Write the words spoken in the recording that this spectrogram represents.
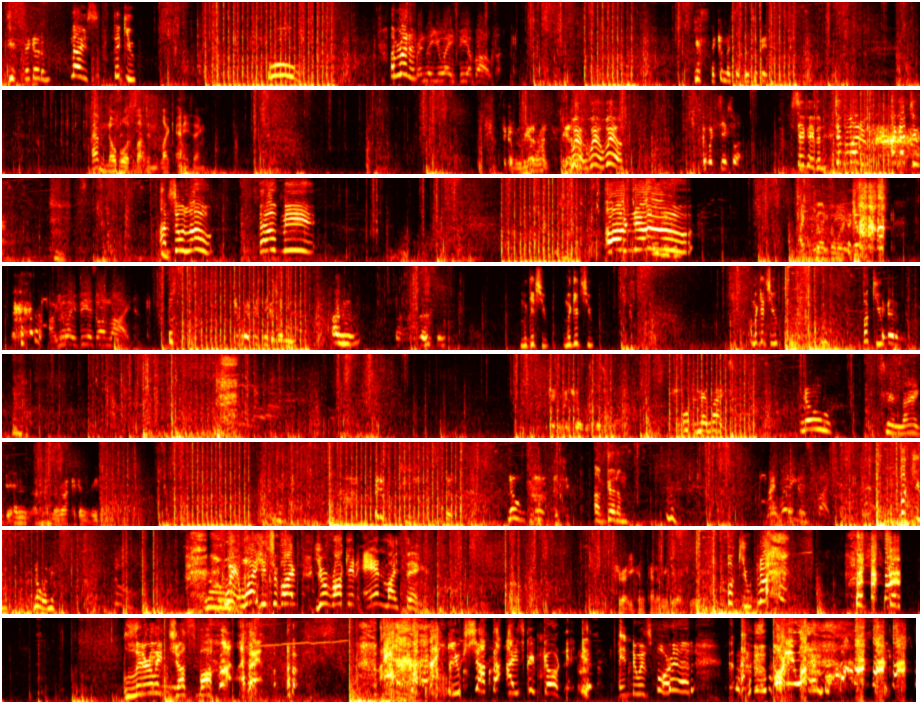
Yes, I got him. Nice. Thank you. Oh! I'm running. Friendly UAV above. Yes, I killed myself, but it's okay. I have no bullets left in like anything. They're coming. We gotta run. We gotta Will, run. Will, Will. Go back to safe swap. Safe haven. Tip provider. I got you. I'm so low. Help me. Oh no! I kill him. Don't worry. Our UAV is online. Whoever sneak up on me. I'm gonna get you. I'm gonna get you. I'm gonna get you. Fuck you. I got him. Taking control of this place right now. Oh, this man lagged! No! This man lagged and uh, the rocket didn't reach him. No! I've got him. We're winning this fight. Fuck you. No, I mean. no Wait, what? He survived your rocket and my thing. Oh. I forgot you can kind of redirect your. Fuck you. No. Literally just spawned. you shot the ice cream cone into his forehead. 41!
